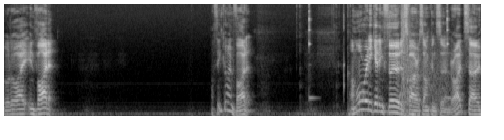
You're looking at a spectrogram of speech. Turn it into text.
Or do I invite it? I think I invite it. I'm already getting third as far as I'm concerned, right? So...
